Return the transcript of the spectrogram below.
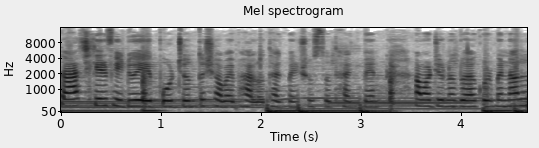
তো আজকের ভিডিও এ পর্যন্ত সবাই ভালো থাকবেন, সুস্থ থাকবেন। আমার জন্য দোয়া করবেন, আল্লাহ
